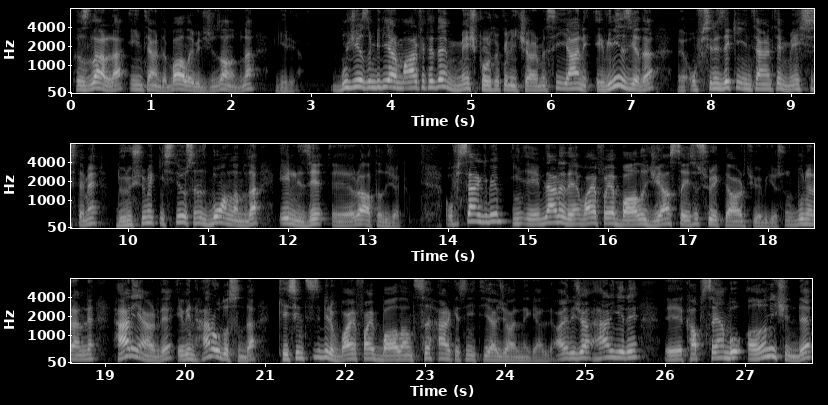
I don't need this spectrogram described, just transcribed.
hızlarla internete bağlayabileceğiniz anlamına geliyor. Bu cihazın bir diğer marifeti de mesh protokolü içermesi. Yani eviniz ya da e, ofisinizdeki internete mesh sisteme dönüştürmek istiyorsanız bu anlamda da elinizi e, rahatlatacak. Ofisler gibi evlerde de Wi-Fi'ye bağlı cihaz sayısı sürekli artıyor biliyorsunuz. Bu nedenle her yerde, evin her odasında kesintisiz bir Wi-Fi bağlantısı herkesin ihtiyacı haline geldi. Ayrıca her yeri e, kapsayan bu ağın içinde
